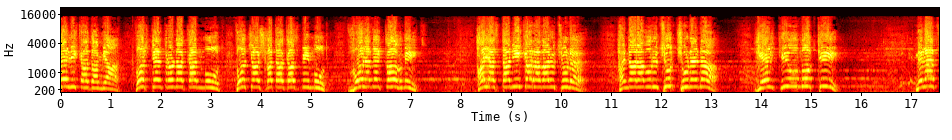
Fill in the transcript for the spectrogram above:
Մելիք Ադամյան, ոչ կենտրոնական մուտ, ոչ աշխատակազմի մուտ, որևէ կողմից Հայաստանի կառավարությունը հնարավորություն չունենա ելքի ու մուտքի նրանց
